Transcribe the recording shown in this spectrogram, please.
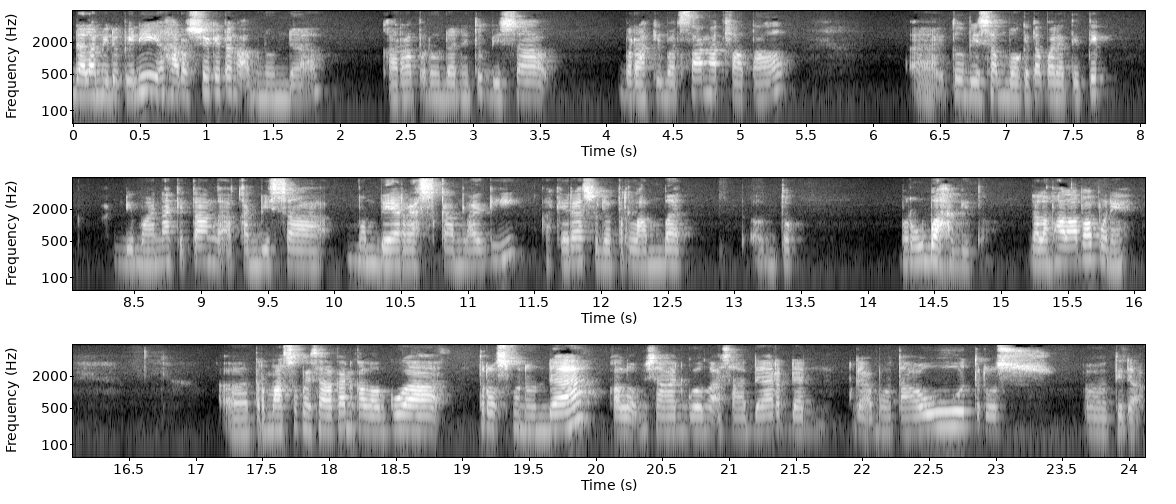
dalam hidup ini harusnya kita nggak menunda. Karena penundaan itu bisa berakibat sangat fatal. Uh, itu bisa membawa kita pada titik di mana kita nggak akan bisa membereskan lagi. Akhirnya sudah terlambat untuk merubah gitu. Dalam hal apa pun ya Uh, termasuk misalkan kalau gue terus menunda, kalau misalkan gue nggak sadar dan nggak mau tahu, terus uh, tidak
